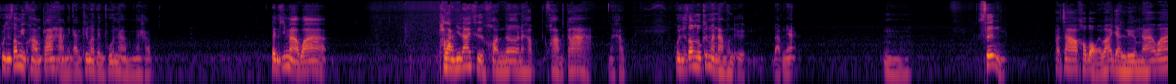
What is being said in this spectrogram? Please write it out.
คุณจะต้องมีความกล้าหาญในการขึ้นมาเป็นผู้นำนะครับ เป็นที่มาว่า พลังที่ได้คือ honor นะครับ ความกล้านะครับ คุณจะต้องลุกขึ้นมานำคนอื่นแบบเนี้ย อืม ซึ่งพระเจ้าเขาบอกไว้ว่าอย่าลืมนะว่า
